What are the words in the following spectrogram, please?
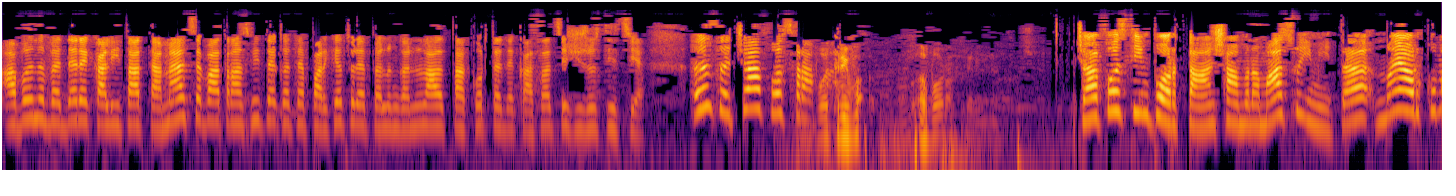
având în vedere calitatea mea, se va transmite către parchetul de pe lângă în alta curte de casație și justiție. Însă ce a fost frapant? Potriva... Ce a fost important și am rămas uimită, noi oricum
